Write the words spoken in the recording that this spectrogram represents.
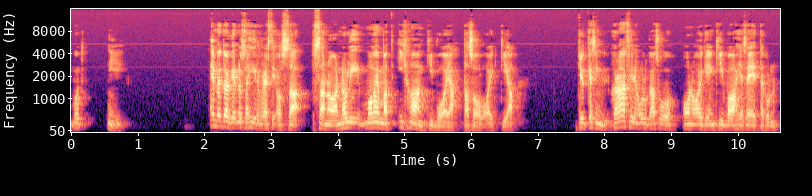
Mut niin. En mä oikein noista hirveästi osaa sanoa. Ne oli molemmat ihan kivoja tasoloikkia. Tykkäsin, graafinen ulkaisu on oikein kiva, ja se, että kun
